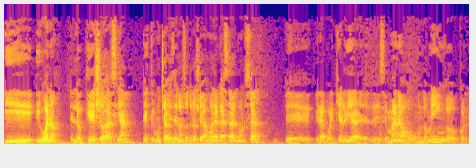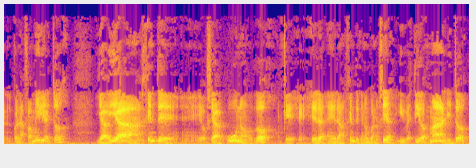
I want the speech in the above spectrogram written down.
Y, y bueno, lo que ellos hacían es que muchas veces nosotros llegamos a la casa a almorzar, eh, era cualquier día de, semana o un domingo, con, con la familia y todo, y había gente, eh, o sea, uno o dos, que era, eran gente que no conocía, y vestidos mal y todo.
